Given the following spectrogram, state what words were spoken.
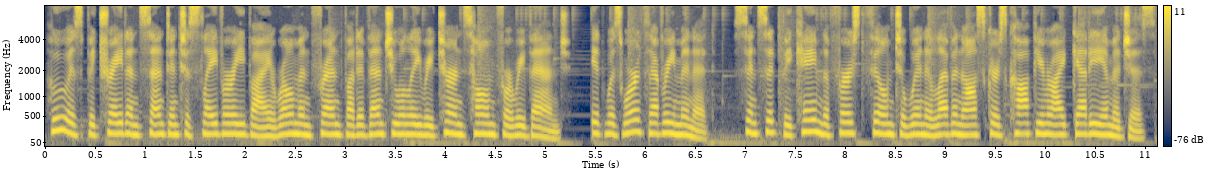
who is betrayed and sent into slavery by a Roman friend but eventually returns home for revenge. It was worth every minute, since it became the first film to win 11 Oscars copyright Getty Images.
